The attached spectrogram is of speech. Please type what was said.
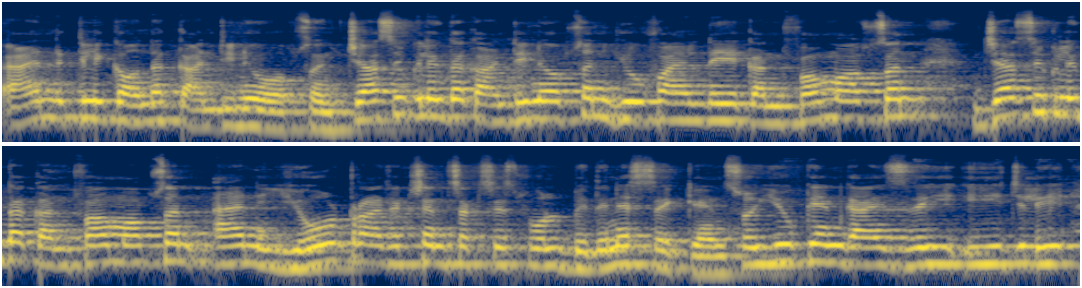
and click on the continue option. Just you click the continue option you find a confirm option. Just you click the confirm option and your transaction successful within a second. So you can guys easily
